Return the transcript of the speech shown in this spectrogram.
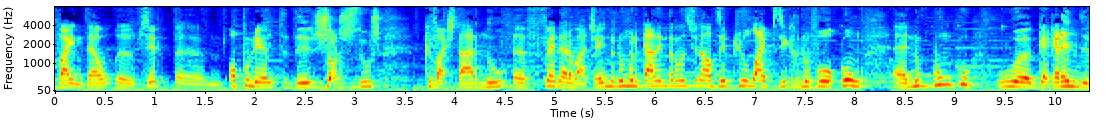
vai então ser oponente de Jorge Jesus que vai estar no uh, Fenerbahçe. Ainda no mercado internacional, dizer que o Leipzig renovou com uh, Nkunku, o, a grande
